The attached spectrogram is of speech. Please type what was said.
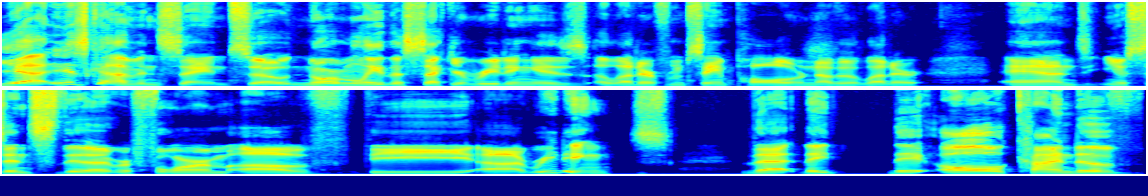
Yeah, it is kind of insane. So normally the second reading is a letter from St. Paul or another letter, and you know since the reform of the uh, readings, that they they all kind of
